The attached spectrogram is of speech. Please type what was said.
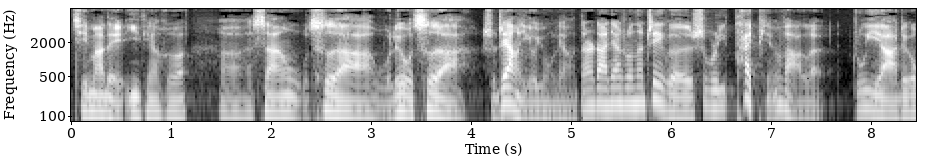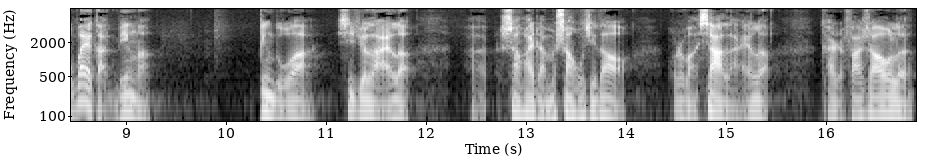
起码得一天喝。呃，三五次啊，五六次啊，是这样一个用量。但是大家说，那这个是不是太频繁了？注意啊，这个外感病啊，病毒啊，细菌来了，呃，伤害咱们上呼吸道，或者往下来了，开始发烧了，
